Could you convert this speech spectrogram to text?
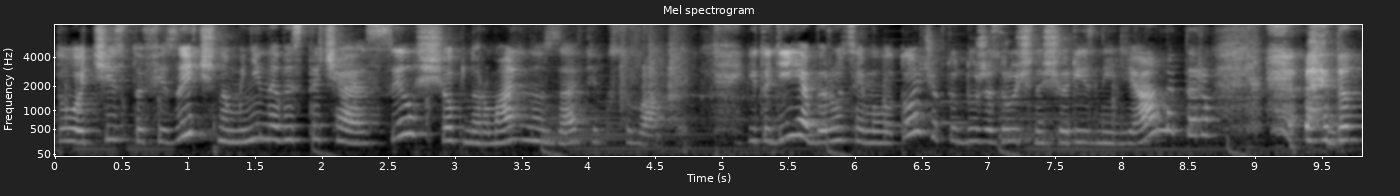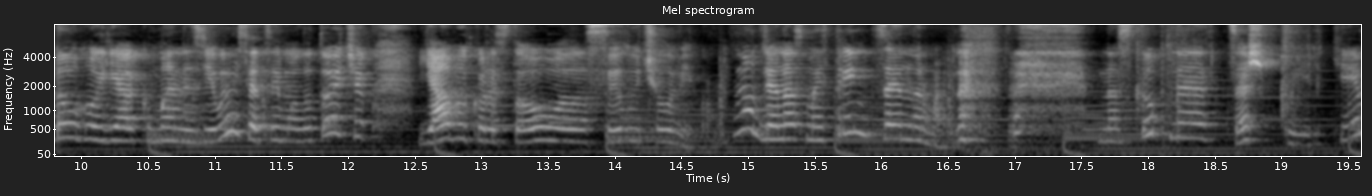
то чисто фізично мені не вистачає сил, щоб нормально зафіксувати. І тоді я беру цей молоточок, тут дуже зручно, що різний діаметр. До того, як у мене з'явився цей молоточок, я використовувала силу чоловіка. Ну, для нас майстринь це нормально. Наступне це шпильки.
